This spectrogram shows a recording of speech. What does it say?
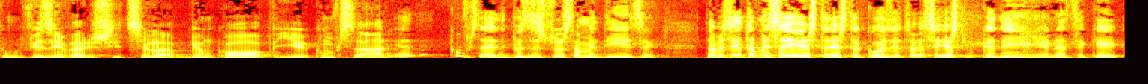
como eu fiz em vários sítios, sei lá, beber um copo e a conversar. E, conversar, e depois as pessoas também dizem: tá, eu também sei esta, esta coisa, eu também sei este bocadinho, não sei o quê.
